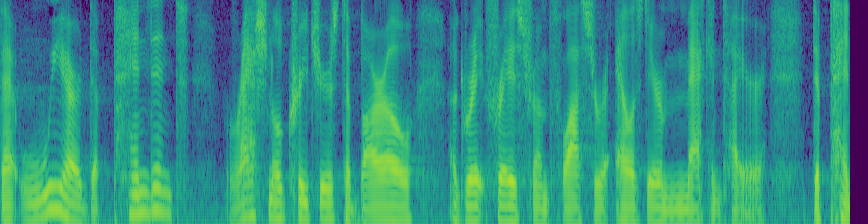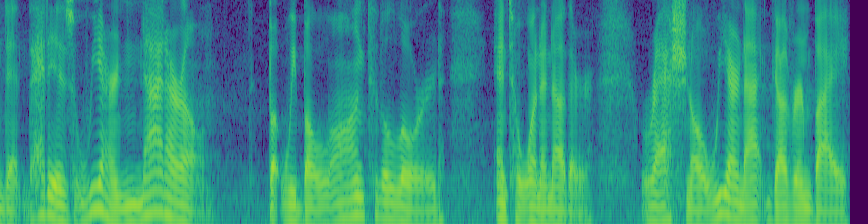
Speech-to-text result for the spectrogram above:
that we are dependent rational creatures, to borrow a great phrase from philosopher Alasdair MacIntyre, dependent. That is, we are not our own, but we belong to the Lord and to one another. Rational. We are not governed by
